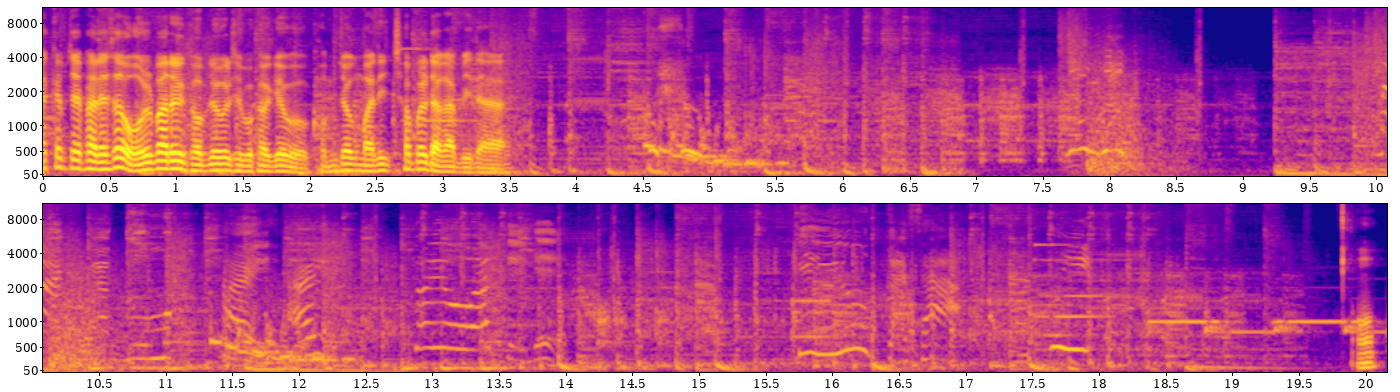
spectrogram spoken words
사캡 재판에서 올바른 검정을 지목한 경우 검정만이 처벌당합니다. 어?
